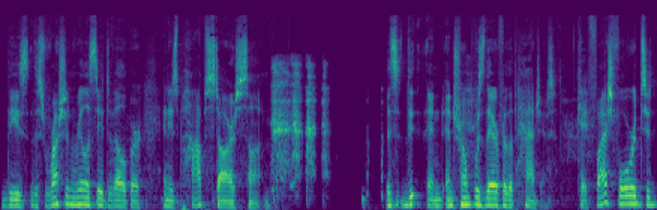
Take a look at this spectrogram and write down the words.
These this Russian real estate developer and his pop star son. This the, and and Trump was there for the pageant. Okay, flash forward to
